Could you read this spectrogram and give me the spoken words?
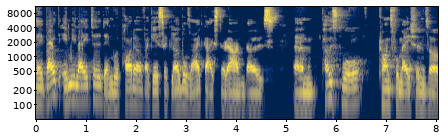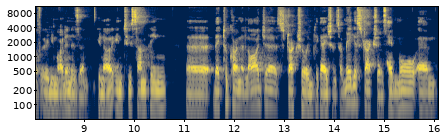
they both emulated and were part of, I guess, a global zeitgeist around those um, post-war transformations of early modernism, you know, into something uh, that took on a larger structural implication. So mega structures had more um,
